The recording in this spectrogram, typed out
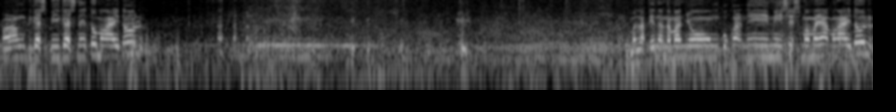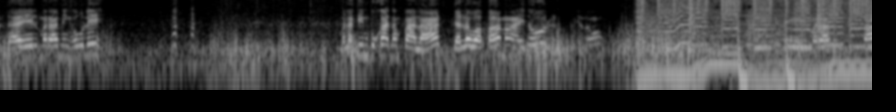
Pang bigas-bigas na ito mga idol. Malaki na naman yung buka ni Mrs. mamaya mga idol dahil maraming huli. Malaking buka ng palad, dalawa pa mga idol. Yan o. Kasi maraming kita.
